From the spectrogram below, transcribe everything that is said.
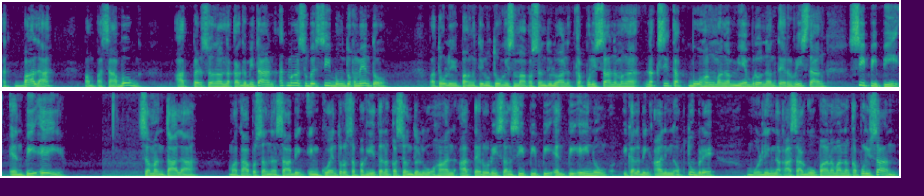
at bala, pampasabog at personal na kagamitan at mga subversibong dokumento. Patuloy pang tinutugis ng mga kasunduluan at kapulisan ng mga naksitakbuhang mga miyembro ng teroristang CPP-NPA. Samantala, matapos ang nasabing engkwentro sa pagitan ng kasunduluhan at teroristang CPP-NPA noong ikalabing anim na Oktubre, muling nakasagupa naman ng kapulisan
